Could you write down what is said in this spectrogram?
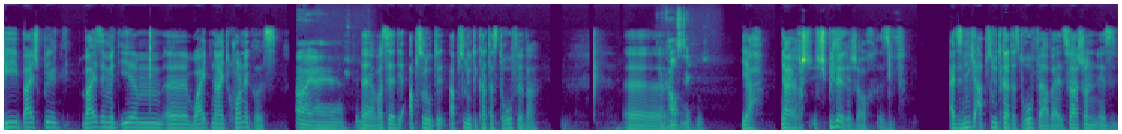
Wie beispielsweise mit ihrem äh, White Knight Chronicles. Ah, ja, ja, ja, stimmt. Ja, was ja die absolute, absolute Katastrophe war. Äh, Verkaufstechnisch. ja, ja, ja, spielerisch auch. Also, also nicht absolute Katastrophe, aber es war schon, es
